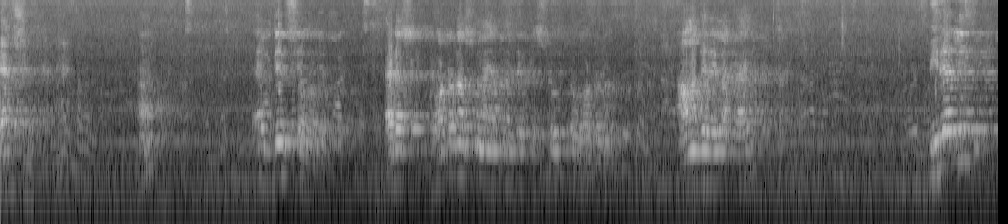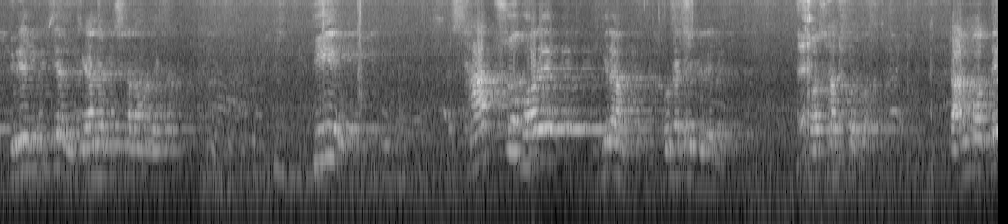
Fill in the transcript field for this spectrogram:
একশো। হ্যাঁ? এক একটা ঘটনা শোনায় আপনাদেরকে সত্য ঘটনা। আমাদের এলাকায় বিড়ালি বিড়ালি বুঝছেন জিয়ানবী সালাম আলাইকুম কি? সাতশো ঘরের গ্রাম, গোটাটাই বিড়ালি। সাতশো ঘর। তার মধ্যে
